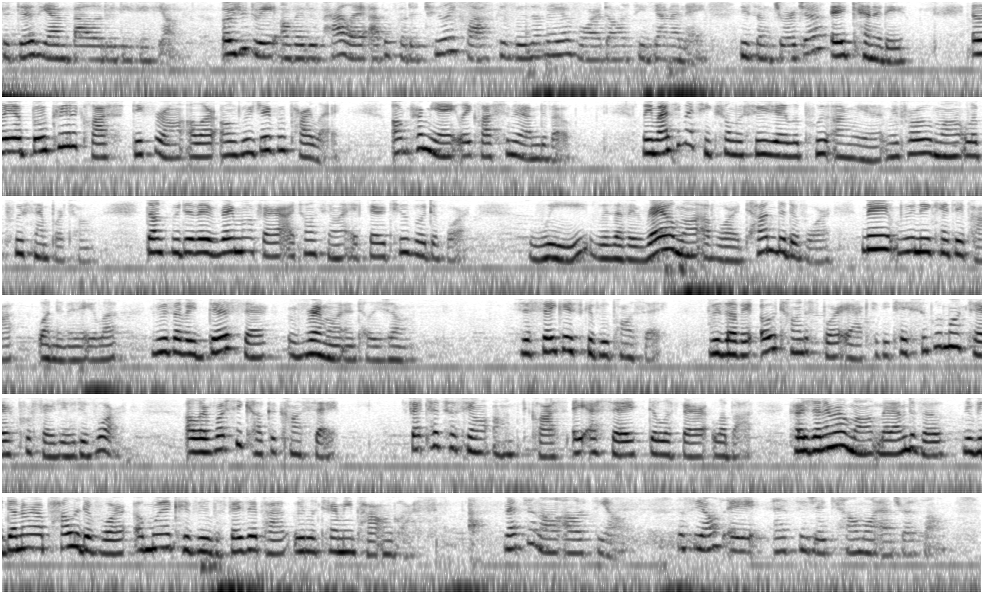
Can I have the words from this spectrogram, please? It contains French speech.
notre deuxième balado de diffusion. Aujourd'hui, on va vous parler à propos de toutes les classes que vous avez à voir dans la sixième année. Nous sommes Georgia et Kennedy. Il y a beaucoup de classes différentes, alors on voudrait vous parler. En premier, les classes de Madame Deveau. Les mathématiques sont le sujet le plus ennuyeux, mais probablement le plus important. Donc, vous devez vraiment faire attention et faire tous vos devoirs. Oui, vous avez réellement avoir tant de devoirs, mais vous n'inquiétez pas, London vous avez deux sœurs vraiment intelligents. Je sais ce que vous pensez. Vous avez autant de sports et activités supplémentaires pour faire des devoirs. Alors voici quelques conseils. Faites attention en classe et essayez de le faire là-bas, car généralement, Madame Deveau ne vous donnera pas le devoir à moins que vous ne le fassiez pas ou le terminez pas en classe. Maintenant à la science. La science est un sujet tellement intéressant.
